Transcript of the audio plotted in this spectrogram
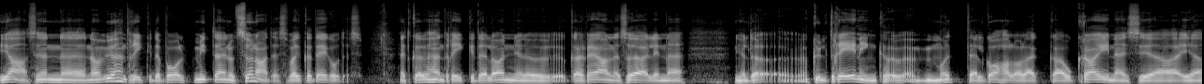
ja see on no Ühendriikide poolt mitte ainult sõnades, vaid ka tegudes. et ka Ühendriikidel on ju ka reaalne sõjaline nii-öelda küll treening mõttel kohalolek ka Ukrainas ja, ja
